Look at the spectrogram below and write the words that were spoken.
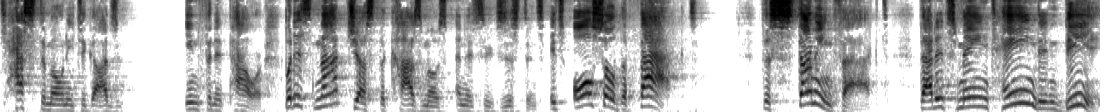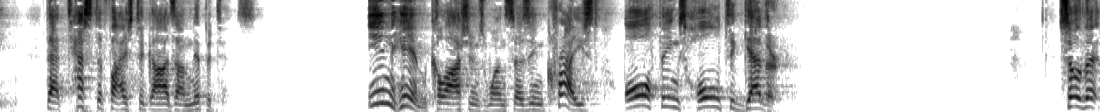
testimony to God's infinite power. But it's not just the cosmos and its existence, it's also the fact the stunning fact that it's maintained in being that testifies to God's omnipotence. In him, Colossians 1 says, in Christ, all things hold together. So that,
